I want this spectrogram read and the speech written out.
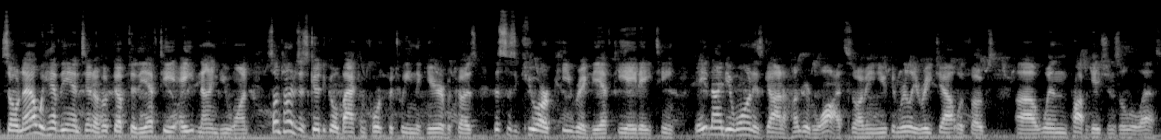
So now we have the antenna hooked up to the FT891. Sometimes it's good to go back and forth between the gear because this is a QRP rig, the FT818. The 891 has got 100 watts, so I mean you can really reach out with folks uh, when propagation is a little less.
